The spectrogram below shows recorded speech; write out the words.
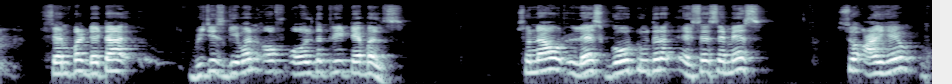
sample data which is given of all the three tables. So now let's go to the SSMS. So I have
